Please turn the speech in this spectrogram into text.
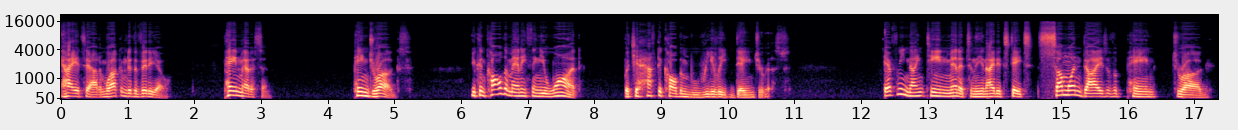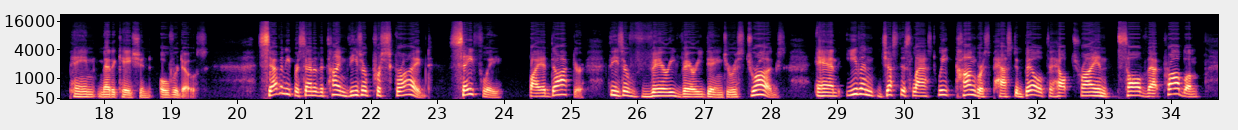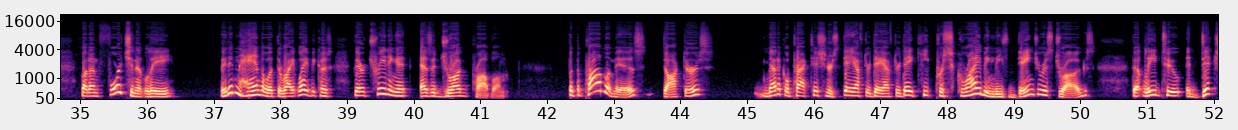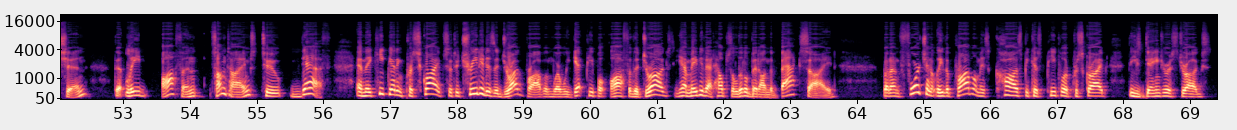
Hi, it's Adam. Welcome to the video. Pain medicine. Pain drugs. You can call them anything you want, but you have to call them really dangerous. Every 19 minutes in the United States, someone dies of a pain drug, pain medication overdose. 70% of the time, these are prescribed safely by a doctor. These are very, very dangerous drugs. And even just this last week, Congress passed a bill to help try and solve that problem. But unfortunately, they didn't handle it the right way because they're treating it as a drug problem. But the problem is doctors, medical practitioners, day after day after day, keep prescribing these dangerous drugs that lead to addiction, that lead often, sometimes, to death. And they keep getting prescribed. So to treat it as a drug problem where we get people off of the drugs, yeah, maybe that helps a little bit on the backside. But unfortunately, the problem is caused because people are prescribed these dangerous drugs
